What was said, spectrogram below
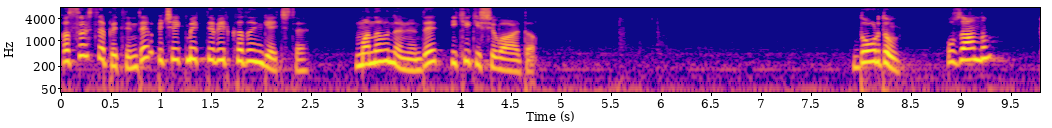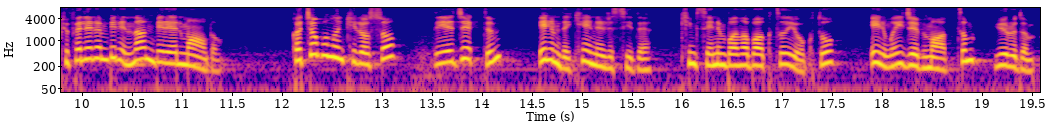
Hasır sepetinde üç ekmekte bir kadın geçti. Manavın önünde iki kişi vardı. Durdum. Uzandım. Küfelerin birinden bir elma aldım. Kaça bunun kilosu? Diyecektim. Elimdeki enerjisiydi. Kimsenin bana baktığı yoktu. Elmayı cebime attım, yürüdüm.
